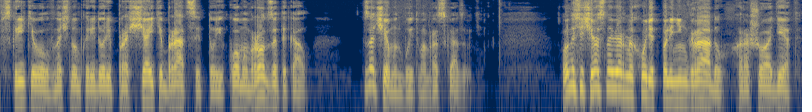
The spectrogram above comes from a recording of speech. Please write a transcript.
вскрикивал в ночном коридоре «Прощайте, братцы!», то и комом рот затыкал. Зачем он будет вам рассказывать? Он и сейчас, наверное, ходит по Ленинграду, хорошо одет.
